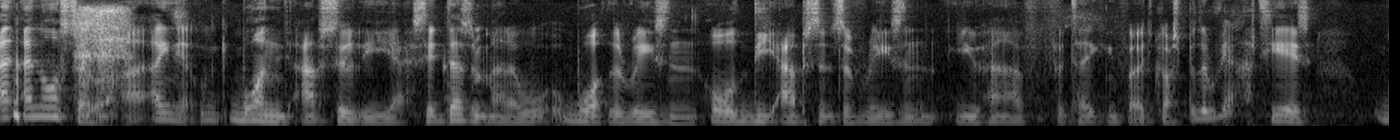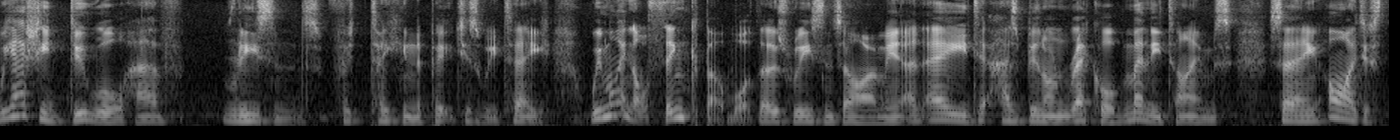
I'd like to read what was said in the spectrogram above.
and, also, I, I, one absolutely yes. It doesn't matter what the reason or the absence of reason you have for taking photographs, but the reality is, we actually do all have reasons for taking the pictures we take. We might not think about what those reasons are. I mean, an aide has been on record many times saying, "Oh, I just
